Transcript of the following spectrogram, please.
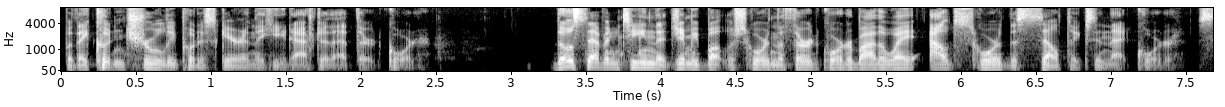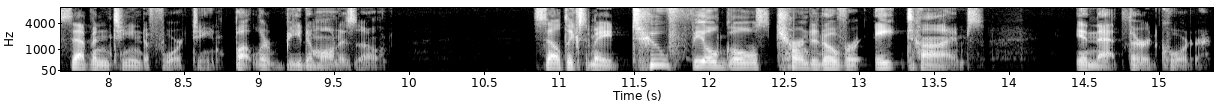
but they couldn't truly put a scare in the Heat after that third quarter. Those 17 that Jimmy Butler scored in the third quarter, by the way, outscored the Celtics in that quarter, 17 to 14. Butler beat him on his own. Celtics made two field goals, turned it over eight times in that third quarter.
